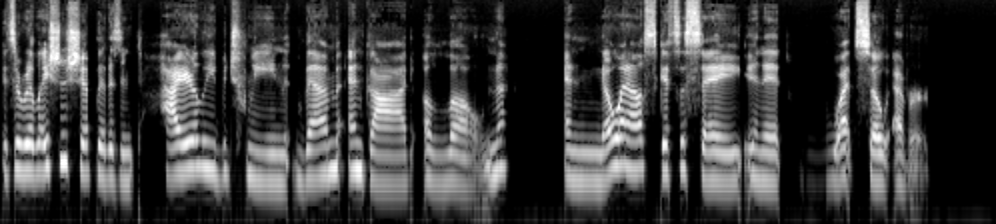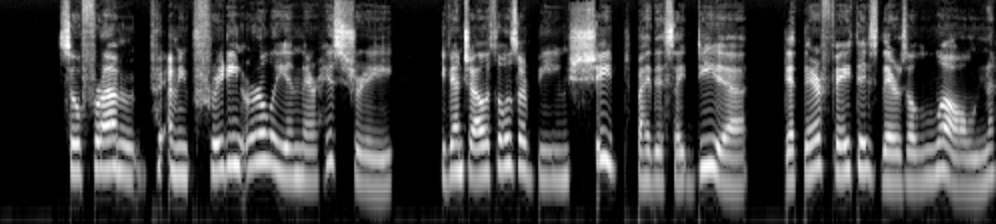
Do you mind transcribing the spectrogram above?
It's a relationship that is entirely between them and God alone, and no one else gets a say in it whatsoever. So, from, I mean, pretty early in their history, evangelicals are being shaped by this idea that their faith is theirs alone.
